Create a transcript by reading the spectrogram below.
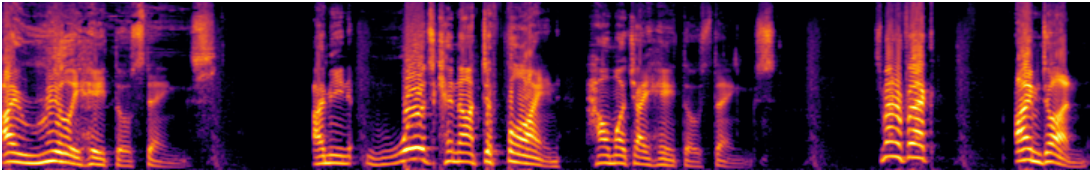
I really hate those things. I mean, words cannot define how much I hate those things. As a matter of fact, I'm done.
